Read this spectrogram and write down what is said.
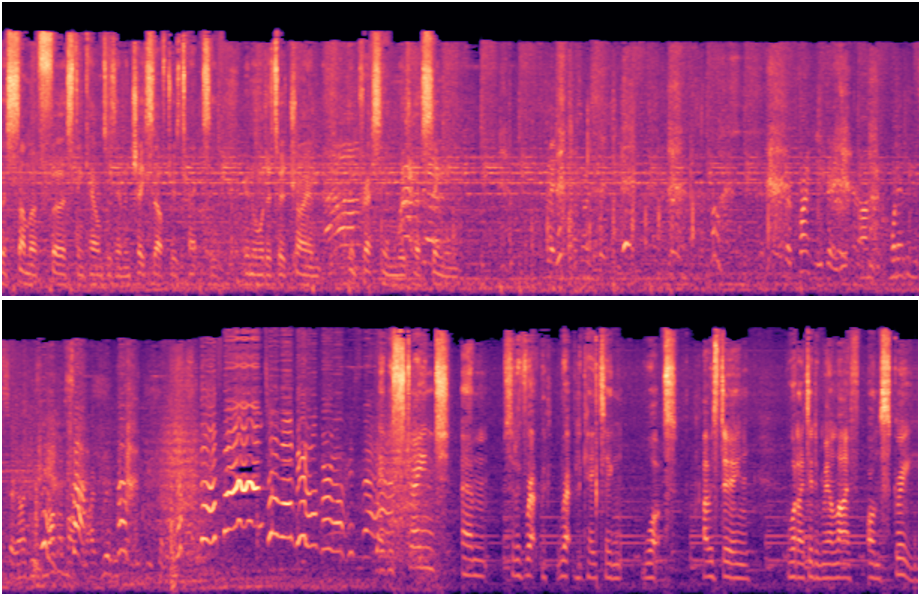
where Summer first encounters him and chases after his taxi in order to try and impress him with her singing. So frankly, David, um, whatever you say, I do not I really think you said It was strange um, sort of repli- replicating what I was doing, what I did in real life on screen.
